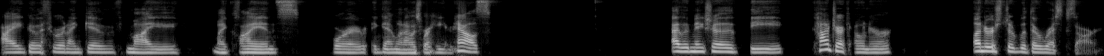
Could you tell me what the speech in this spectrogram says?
i go through and i give my my clients or again when i was working in house i would make sure that the contract owner understood what their risks are.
